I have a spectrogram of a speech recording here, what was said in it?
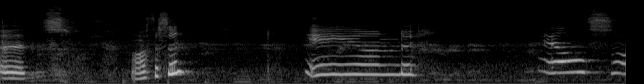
it's Maleficent and Elsa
